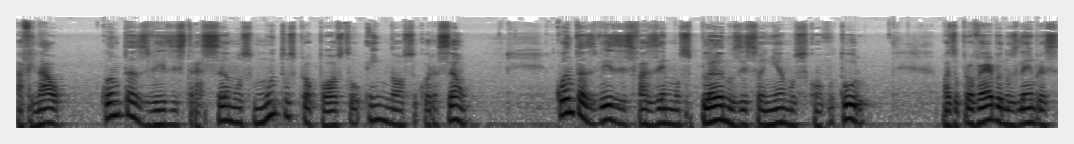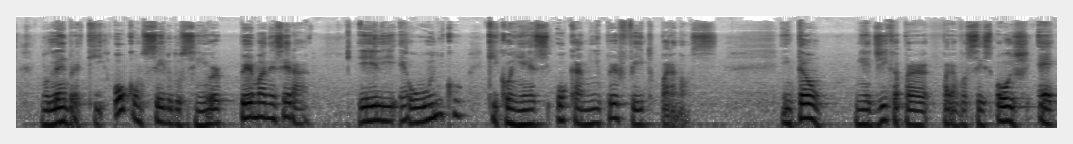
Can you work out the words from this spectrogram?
Afinal, quantas vezes traçamos muitos propósitos em nosso coração? Quantas vezes fazemos planos e sonhamos com o futuro? Mas o provérbio nos lembra, nos lembra que o conselho do Senhor permanecerá. Ele é o único que conhece o caminho perfeito para nós. Então, minha dica para, para vocês hoje é:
